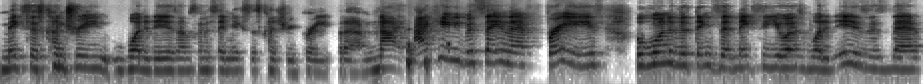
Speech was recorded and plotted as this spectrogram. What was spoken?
makes this country what it is. I was going to say makes this country great, but I'm not. I can't even say that phrase. But one of the things that makes the U.S. what it is is that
